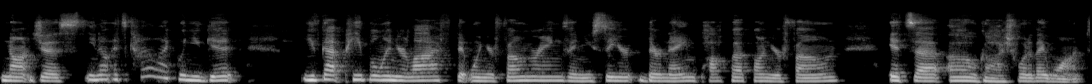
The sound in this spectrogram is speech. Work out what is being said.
not just, you know, it's kind of like when you get you've got people in your life that when your phone rings and you see your, their name pop up on your phone, it's a, oh gosh, what do they want?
